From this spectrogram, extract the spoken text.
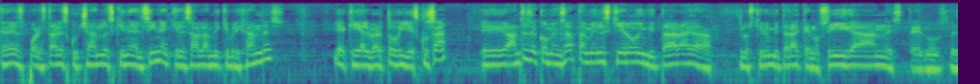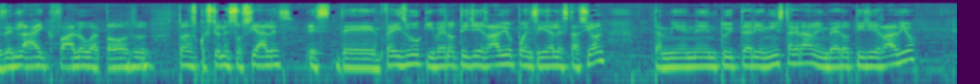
Gracias por estar escuchando Esquina del Cine. Aquí les habla Miki Brijandes. Y aquí Alberto Villescusa. Eh, antes de comenzar, también les quiero invitar a, los quiero invitar a que nos sigan, este, nos les den like, follow a todos, todas las cuestiones sociales. Este, en Facebook, Ibero TJ Radio, pueden seguir a la estación. También en Twitter y en Instagram, Ibero TJ Radio.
